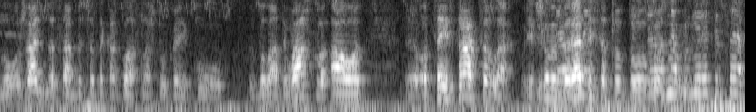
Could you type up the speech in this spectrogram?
Ну, жаль до себе це така класна штука, яку здолати важко, а от. е, Оцей страх це легко. Якщо ви беретеся, то, то ще обов'язково. повірити в себе,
